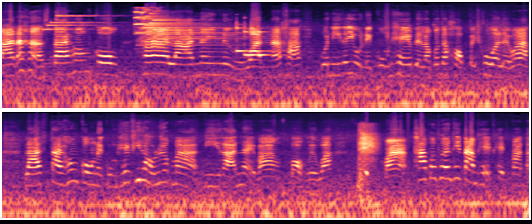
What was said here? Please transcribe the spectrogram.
ร้านอาหารสไตล์ฮ่องกง 5 ร้านใน 1 วันนะคะ วันนี้จะอยู่ในกรุงเทพเลยเราก็จะฮอปไปทั่วเลยว่า ร้านสไตล์ฮ่องกงในกรุงเทพที่เราเลือกมา มีร้านไหนบ้าง บอกเลยว่าเด็ดมาก ถ้าเพื่อนๆที่ตามเพจเพชรมาต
